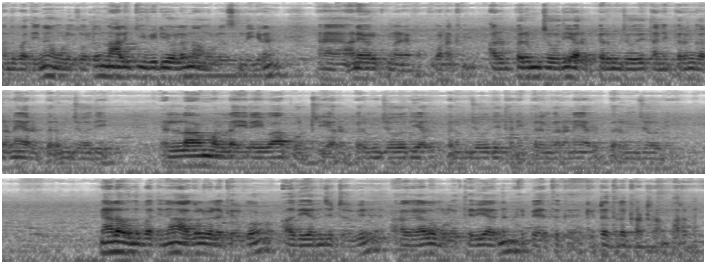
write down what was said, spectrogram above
வந்து பார்த்திங்கன்னா உங்களுக்கு சொல்கிறேன் நாளைக்கு வீடியோவில் நான் உங்களை சந்திக்கிறேன். அனைவருக்கும் வணக்கம். அருட்பெரும் ஜோதி அருட்பெரும் ஜோதி தனிப்பெருங்கருணை அருட்பெரும் ஜோதி. எல்லாம் வல்ல இறைவா போற்றி. அருட்பெரும் ஜோதி அருட்பெரும் ஜோதி தனிப்பெருங்கருணை அருட்பெரும் ஜோதி. மேலே வந்து பார்த்திங்கன்னா அகல் விளக்கு இருக்கும். அது எரிஞ்சிட்டு இருக்கு ஆகையால் உங்களுக்கு தெரியாது நான் இப்போ கிட்டத்தில் காட்டுறான் பாருங்கள்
